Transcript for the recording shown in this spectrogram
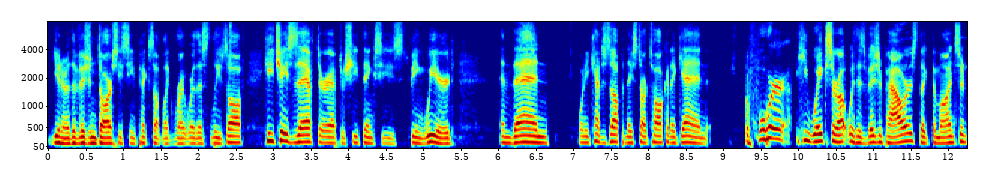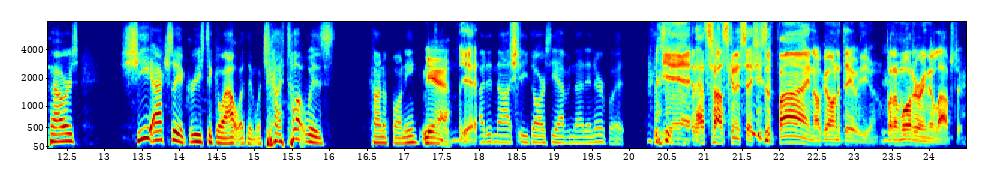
you know the vision darcy scene picks up like right where this leaves off he chases after after she thinks he's being weird and then when he catches up and they start talking again before he wakes her up with his vision powers like the mind stone powers she actually agrees to go out with him which i thought was kind of funny. Yeah, yeah. I did not she, see Darcy having that in her, but yeah, that's what I was gonna say. She said, "Fine, I'll go on a date with you, but I'm ordering the lobster."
